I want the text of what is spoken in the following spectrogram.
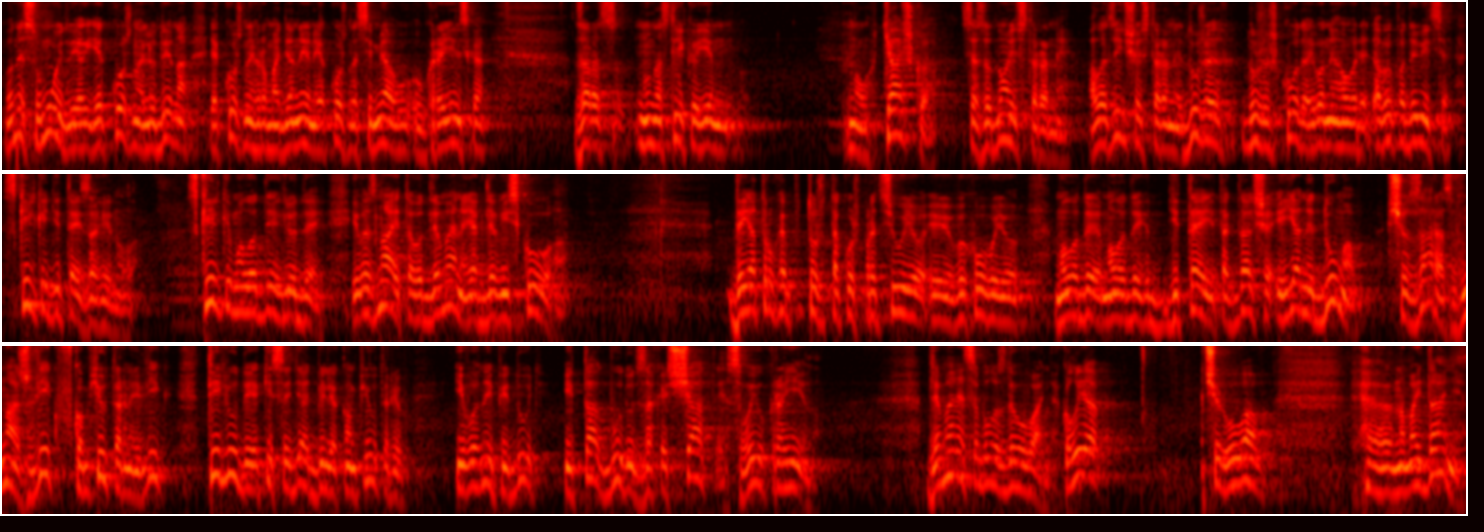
вони сумують, як, як кожна людина, як кожен громадянин, як кожна сім'я українська. Зараз ну, настільки їм ну, тяжко, це з одної сторони, але з іншої сторони дуже, дуже шкода. І вони говорять: а ви подивіться, скільки дітей загинуло, скільки молодих людей. І ви знаєте, от для мене, як для військового, де я трохи теж також працюю і виховую молоде, молодих дітей і так далі. І я не думав, що зараз в наш вік, в комп'ютерний вік, ті люди, які сидять біля комп'ютерів, і вони підуть і так будуть захищати свою країну. Для мене це було здивування. Коли я чергував е, на Майдані,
